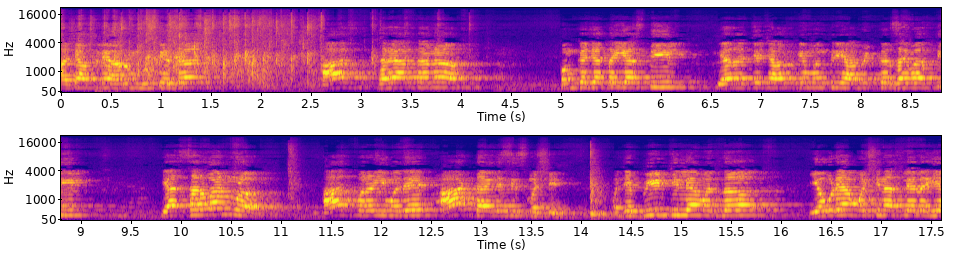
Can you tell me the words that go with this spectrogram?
असे आपले अरुण गुट्टे सर. आज खऱ्या अर्थानं पंकजाताई असतील या राज्याचे आरोग्य मंत्री आंबेडकर साहेब असतील या सर्वांमुळं आज परळीमध्ये आठ डायलिसिस मशीन म्हणजे बीड जिल्ह्यामधलं एवढ्या मशीन असलेलं हे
